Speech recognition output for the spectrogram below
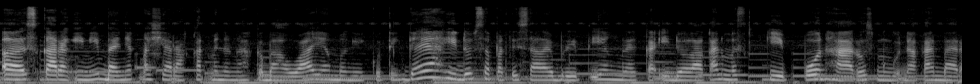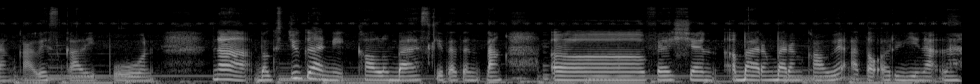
uh, sekarang ini banyak masyarakat menengah ke bawah yang mengikuti gaya hidup seperti selebriti yang mereka idolakan meskipun harus menggunakan barang KW sekalipun. Nah, bagus juga nih kalau bahas kita tentang uh, fashion barang-barang KW atau original. Nah,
